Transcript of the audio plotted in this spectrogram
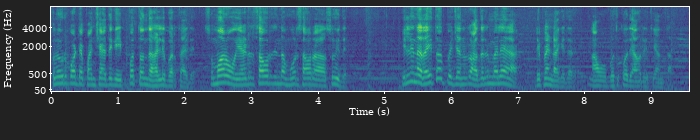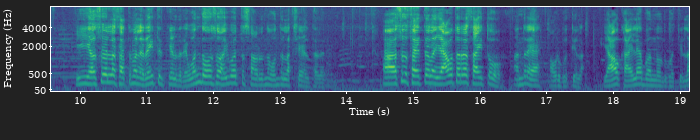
ಪುಲೂರುಕೋಟೆ ಪಂಚಾಯತಿಗೆ ಇಪ್ಪತ್ತೊಂದು ಹಳ್ಳಿ ಬರ್ತಾ ಇದೆ. ಸುಮಾರು ಎರಡು ಸಾವಿರದಿಂದ ಮೂರು ಸಾವಿರ ಹಸು ಇದೆ. ಇಲ್ಲಿನ ರೈತಾಪಿ ಜನರು ಅದರ ಮೇಲೆ ಡಿಪೆಂಡ್ ಆಗಿದ್ದಾರೆ. ನಾವು ಬದುಕೋದು ಯಾವ ರೀತಿ ಅಂತ. ಈ ಹಸು ಎಲ್ಲ ಸತ್ತ ಮೇಲೆ ರೈತರು ಕೇಳಿದ್ರೆ ಒಂದು ಹಸು ಐವತ್ತು ಸಾವಿರದಿಂದ ಒಂದು ಲಕ್ಷ ಹೇಳ್ತಾ ಇದ್ದಾರೆ. ಆ ಹಸು ಸಾಯ್ತಲ್ಲ ಯಾವ ಥರ ಸಾಯ್ತು ಅಂದರೆ ಅವ್ರಿಗೆ ಗೊತ್ತಿಲ್ಲ. ಯಾವ ಕಾಯಿಲೆ ಅಂತ ಗೊತ್ತಿಲ್ಲ.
